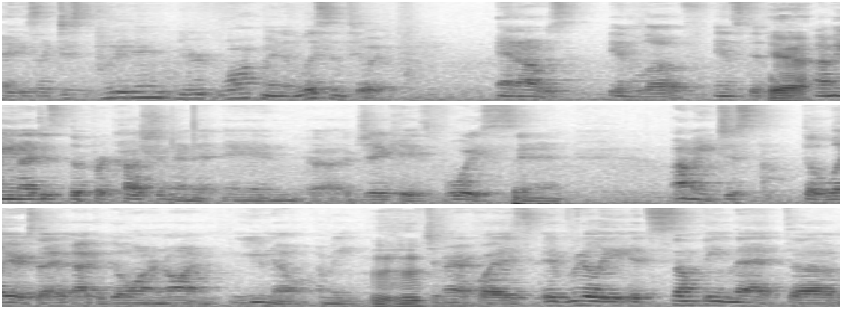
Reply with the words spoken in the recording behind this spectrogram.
And he's like, "Just put it in your Walkman and listen to it." And I was in love instantly. Yeah. I mean, I just the percussion in it and uh, J.K.'s voice and I mean, just the layers. I, I could go on and on. You know, I mean, Mhm. Jamiroquai is it really? It's something that uh,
